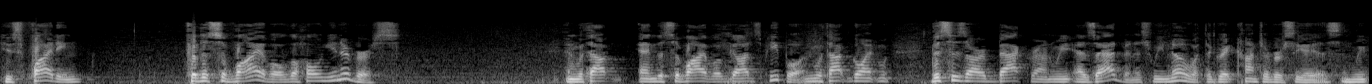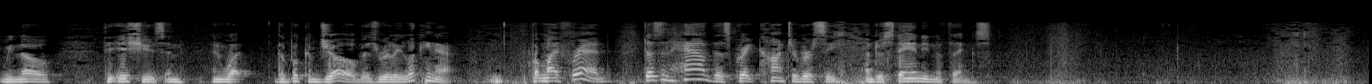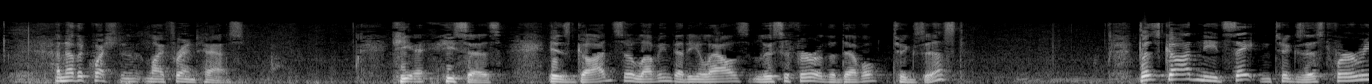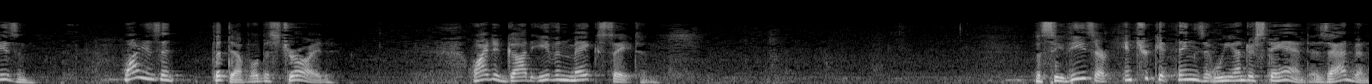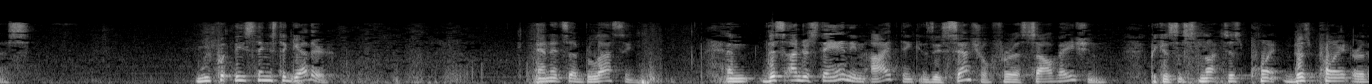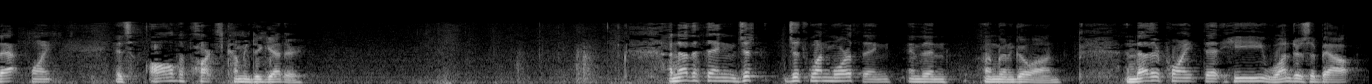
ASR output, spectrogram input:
He's fighting for the survival of the whole universe. And without and the survival of God's people. And without going this is our background. We as Adventists we know what the great controversy is and we, we know the issues and, and what the book of Job is really looking at. But my friend doesn't have this great controversy understanding of things. Another question that my friend has. He, he says, Is God so loving that he allows Lucifer or the devil to exist? Does God need Satan to exist for a reason? Why isn't the devil destroyed? Why did God even make Satan? But see, these are intricate things that we understand as Adventists. We put these things together. And it's a blessing. And this understanding, I think, is essential for a salvation. Because it's not just point this point or that point. It's all the parts coming together. Another thing, just just one more thing, and then I'm going to go on. Another point that he wonders about,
